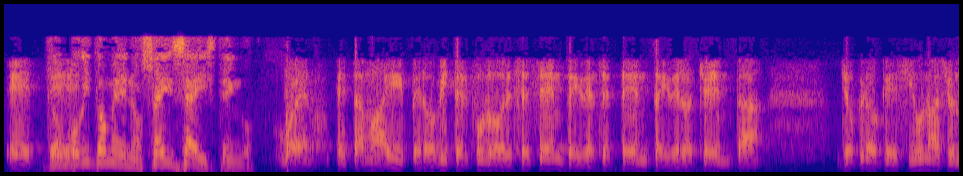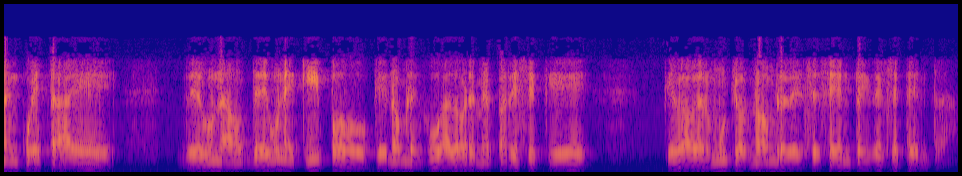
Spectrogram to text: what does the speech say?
Este, yo un poquito menos, 6'6 tengo. Estamos ahí, pero viste el fútbol del 60 y del 70 y del 80. Yo creo que si uno hace una encuesta eh, de una de un equipo que nombren jugadores, me parece que que va a haber muchos nombres del 60 y del 70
